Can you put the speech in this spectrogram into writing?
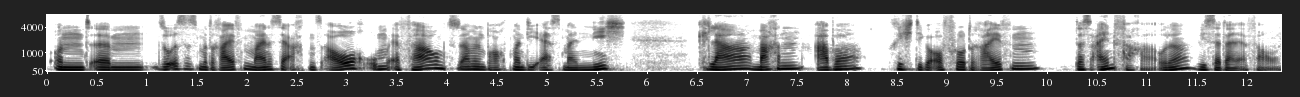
Und ähm, so ist es mit Reifen meines Erachtens auch. Um Erfahrung zu sammeln, braucht man die erstmal nicht. Klar machen, aber richtige Offroad-Reifen, das einfacher, oder? Wie ist da deine Erfahrung?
